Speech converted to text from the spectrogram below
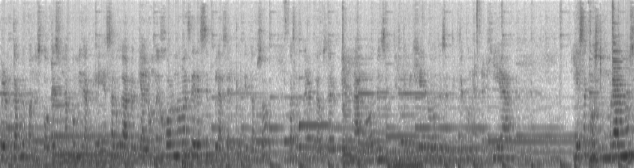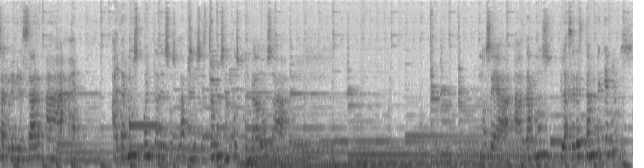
Pero en cambio cuando escoges una comida que es saludable, que a lo mejor no va a ser ese placer que te causó, vas a tener el placer bien largo de sentirte ligero, de sentirte con y es acostumbrarnos a regresar a, darnos cuenta de esos lapsos. Estamos acostumbrados a, a, darnos placeres tan pequeños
